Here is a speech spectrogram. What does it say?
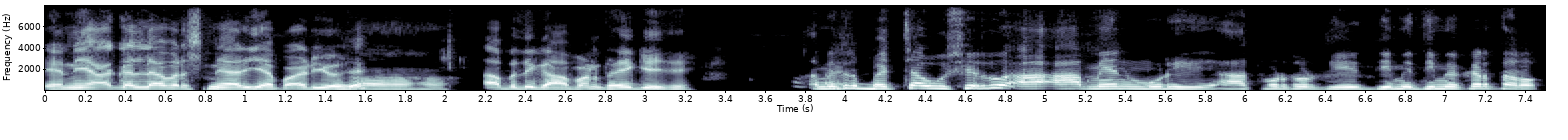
એની આગળના વર્ષની હરિયા પાડ્યો છે. આ બધી ગાભણ થઈ ગઈ છે. આ મિત્રો બચ્ચા ઉછેર તો આ આ મેન મૂડી આ થોડું થોડું ધીમે- ધીમે કરતા રહો.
